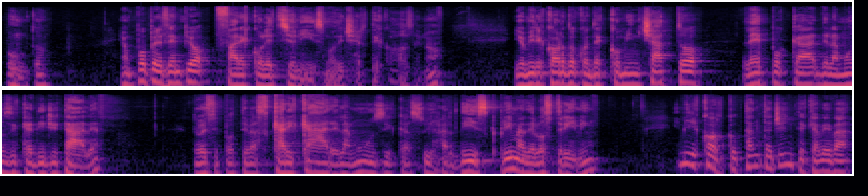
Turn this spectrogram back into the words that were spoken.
Punto. È un po' per esempio fare collezionismo di certe cose, no? Io mi ricordo quando è cominciato l'epoca della musica digitale, dove si poteva scaricare la musica sui hard disk prima dello streaming, e mi ricordo tanta gente che aveva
